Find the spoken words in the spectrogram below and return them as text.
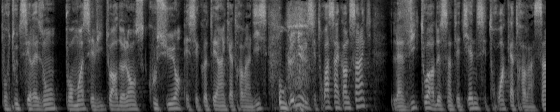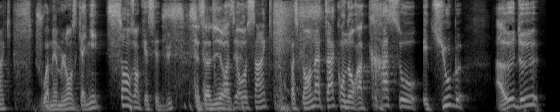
Pour toutes ces raisons, pour moi, c'est victoire de Lens coup sûr et c'est coté à 1,90. Le nul, c'est 3,55. La victoire de Saint-Etienne, c'est 3,85. Je vois même Lens gagner sans encaisser de but. C'est-à-dire 3,05. Parce qu'en attaque, on aura Crasso et Tube. À eux deux,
